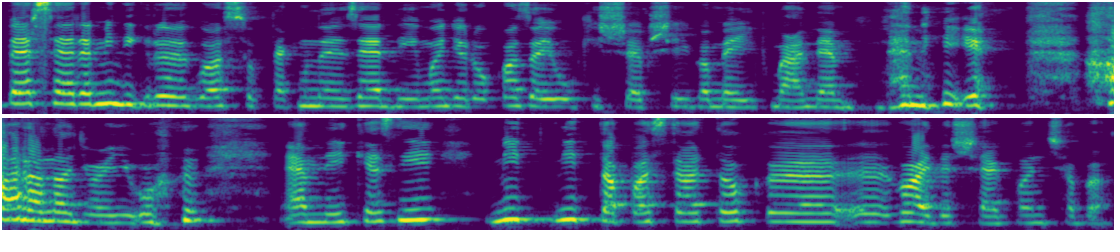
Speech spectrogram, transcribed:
persze erre mindig rögve azt szokták mondani, hogy az erdélyi magyarok az a jó kisebbség, amelyik már nem, nem él. Arra nagyon jó emlékezni. Mit, mit tapasztaltok Vajdaságban, Csaba?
